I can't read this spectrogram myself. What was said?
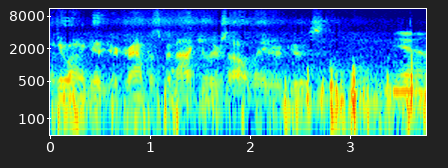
I do want to get your grandpa's binoculars out later, Goose. Yeah.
